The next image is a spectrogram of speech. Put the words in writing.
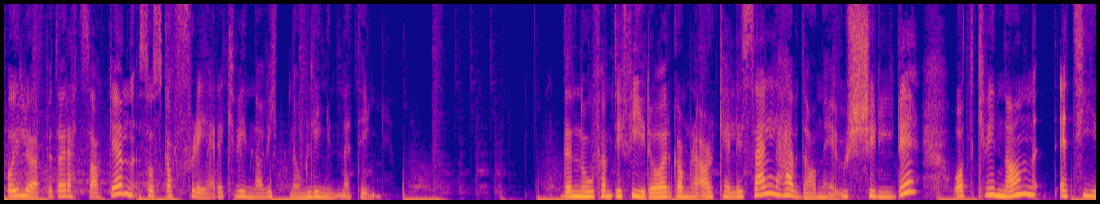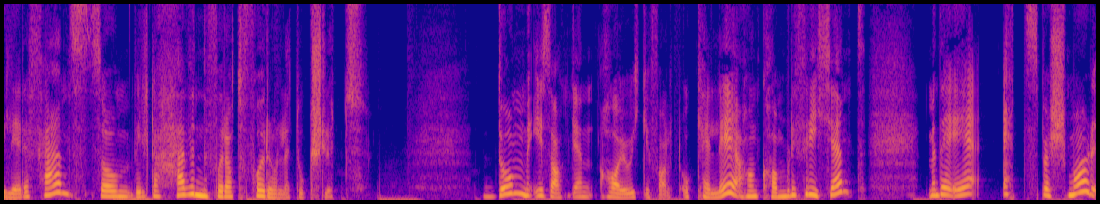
Og i løpet av rettssaken så skal flere kvinner vitne om lignende ting. Den nå 54 år gamle R. Kelly selv hevder han er uskyldig, og at kvinnene er tidligere fans som vil ta hevn for at forholdet tok slutt. Dom i saken har jo ikke falt, og Kelly han kan bli frikjent. Men det er ett spørsmål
